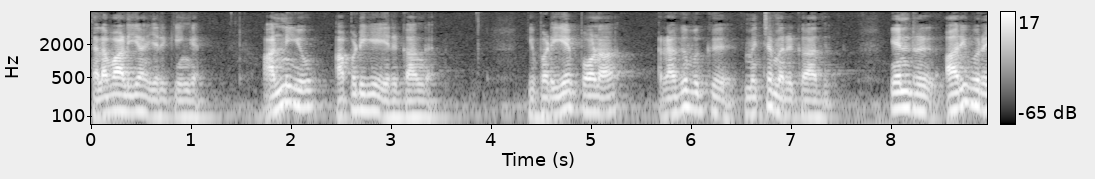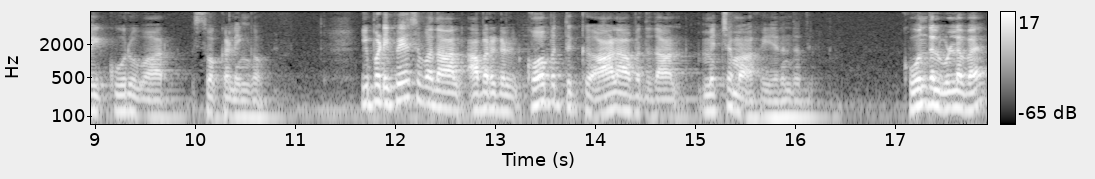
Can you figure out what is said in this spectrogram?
செலவாளியா இருக்கீங்க. அண்ணியும் அப்படியே இருக்காங்க. இப்படியே போனா ரகுவுக்கு மிச்சம் இருக்காது என்று அறிவுரை கூறுவார் சொக்கலிங்கம். இப்படி பேசுவதால் அவர்கள் கோபத்துக்கு ஆளாவதுதான் மிச்சமாக இருந்தது. கூந்தல் உள்ளவ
